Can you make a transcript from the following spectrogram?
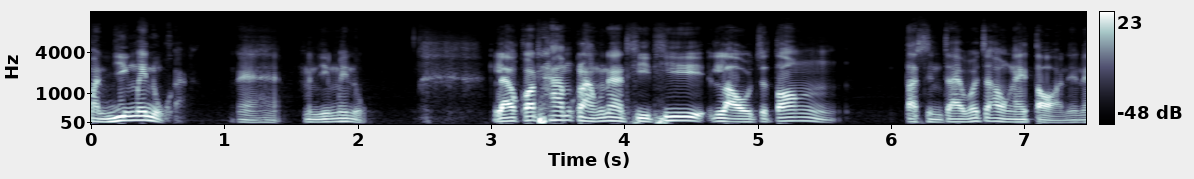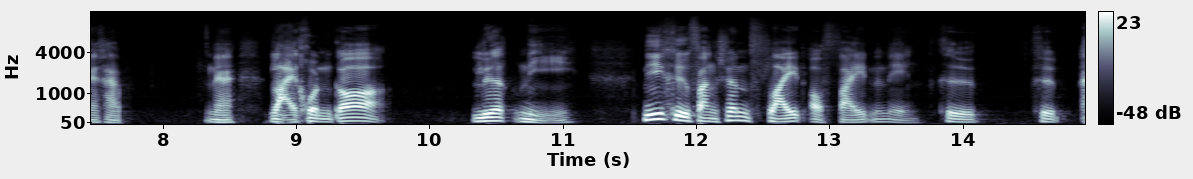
มันยิ่งไม่หนุกอะนะฮะมันยิ่งไม่หนุก แล้วก็ท่ามกลางวินาทีที่เราจะต้องตัดสินใจว่าจะเอาไงต่อเนี่ยนะครับนะหลายคนก็เลือกหนี นี่คือฟังก์ชัน flight or fight นั่นเอง คือ คืออ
